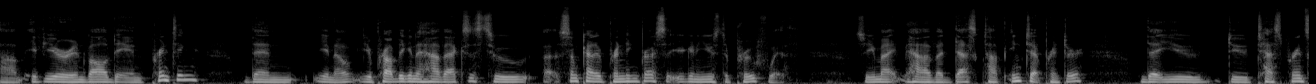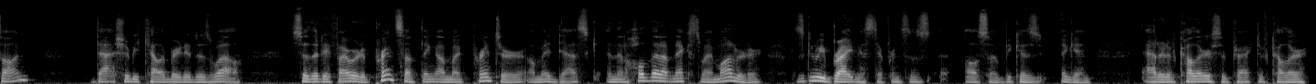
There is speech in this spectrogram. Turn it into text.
Um, if you're involved in printing, then you know you're probably going to have access to uh, some kind of printing press that you're going to use to proof with. So you might have a desktop inkjet printer that you do test prints on. That should be calibrated as well. So that if I were to print something on my printer on my desk and then hold that up next to my monitor, there's going to be brightness differences also because again, additive color, subtractive color,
